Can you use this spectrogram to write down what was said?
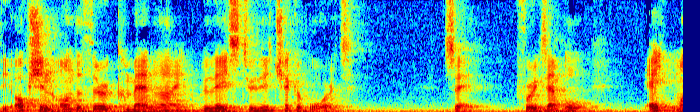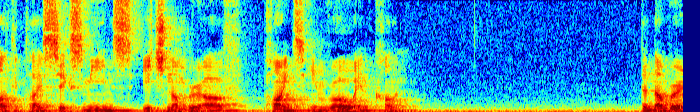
The option on the third command line relates to the checkerboard. So, for example, 8 multiplied 6 means each number of points in row and column. The number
